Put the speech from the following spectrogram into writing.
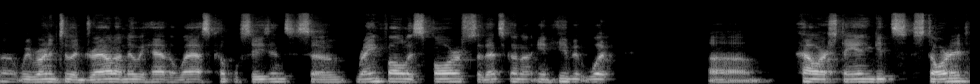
uh, we run into a drought. I know we have the last couple seasons, so rainfall is sparse. So that's going to inhibit what um, how our stand gets started.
